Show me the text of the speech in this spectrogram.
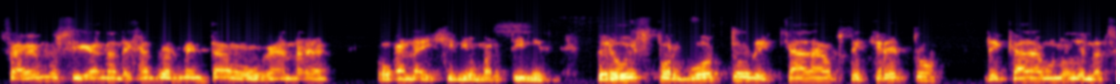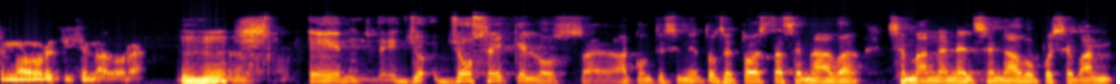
sabemos si gana Alejandro Armenta o gana o gana Higinio Martínez, pero es por voto de cada secreto de cada uno de los senadores y senadoras. Eh, yo, yo, sé que los uh, acontecimientos de toda esta senada, semana en el Senado pues se van,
